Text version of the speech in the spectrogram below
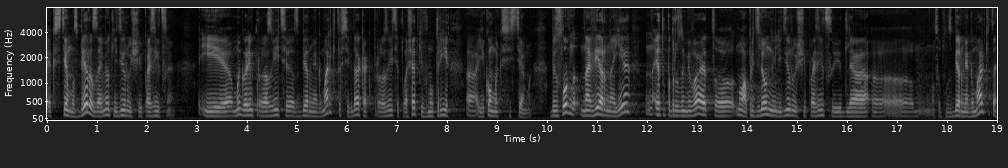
экосистема Сбера займет лидирующие позиции. И мы говорим про развитие Сбермегамаркета всегда как про развитие площадки внутри e-com экосистемы. Безусловно, наверное, это подразумевает э, ну, определенные лидирующие позиции для э, собственно, Сбермегамаркета.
